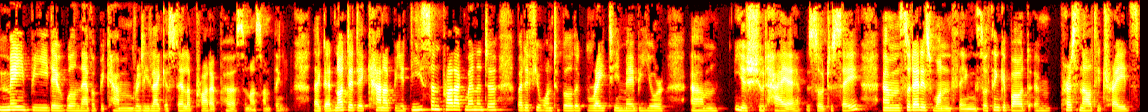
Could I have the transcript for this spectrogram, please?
maybe they will never become really like a stellar product person or something like that. Not that they cannot be a decent product manager, but if you want to build a great team, maybe you're, um, you should hire, so to say. Um, so that is one thing. So think about um, personality traits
